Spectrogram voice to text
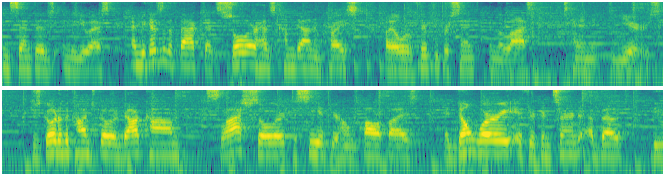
incentives in the US and because of the fact that solar has come down in price by over 50% in the last 10 years. Just go to theconsciousbuilder.com slash solar to see if your home qualifies. And don't worry if you're concerned about the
